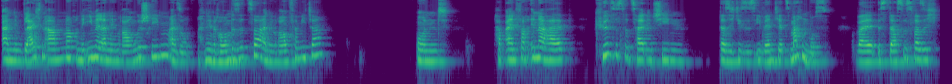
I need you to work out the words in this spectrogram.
an dem gleichen Abend noch eine E-Mail an den Raum geschrieben, also an den Raumbesitzer, an den Raumvermieter. Und habe einfach innerhalb kürzester Zeit entschieden, dass ich dieses Event jetzt machen muss, weil es das ist, was ich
